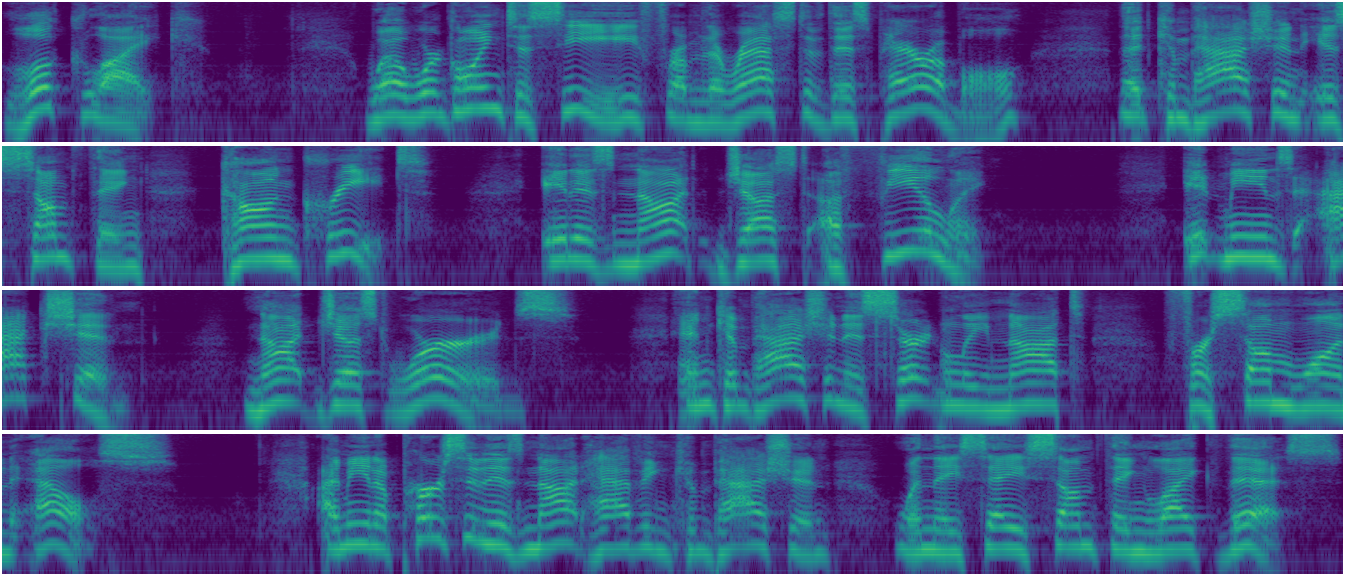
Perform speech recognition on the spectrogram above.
look like? Well, we're going to see from the rest of this parable that compassion is something concrete. It is not just a feeling, it means action, not just words. And compassion is certainly not for someone else. I mean, a person is not having compassion when they say something like this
